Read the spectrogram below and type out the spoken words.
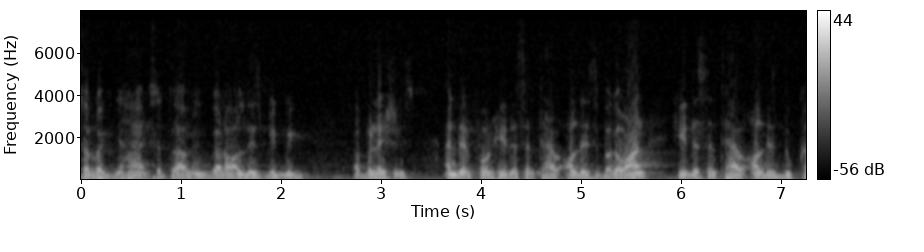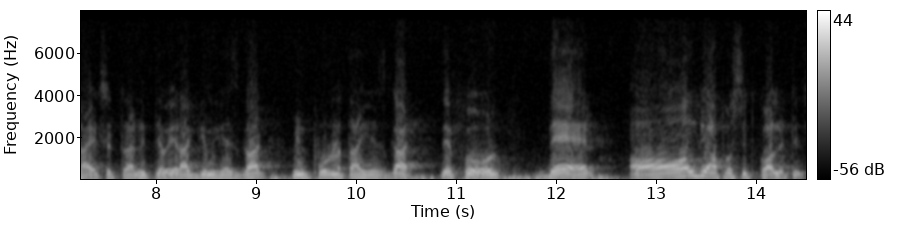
Sarvajnaha, etc. We've got all these big, big appellations, and therefore he doesn't have all this Bhagavan, he doesn't have all this Dukkha, etc. Nitya Vairagyam he has got, mean Purnata he has got. Therefore, there all the opposite qualities.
